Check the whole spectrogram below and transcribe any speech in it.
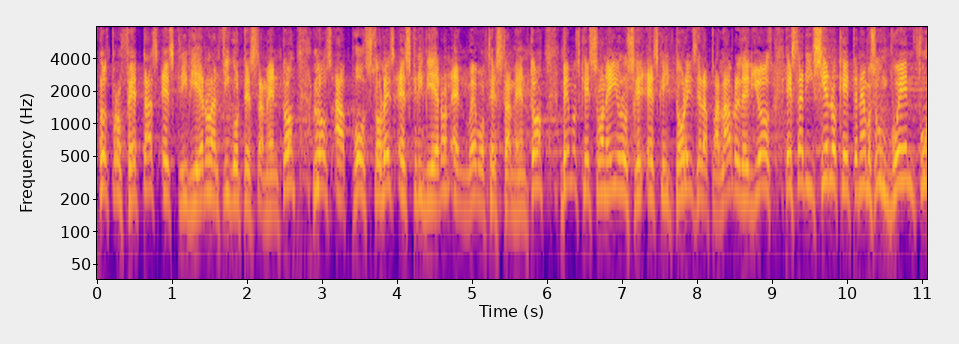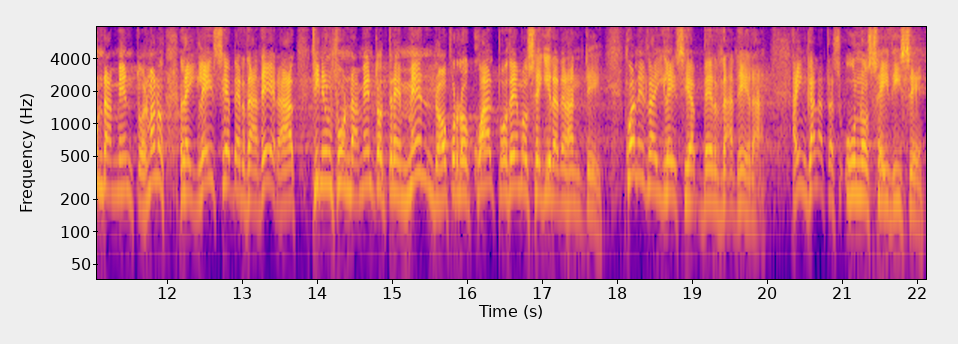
Los profetas escribieron el Antiguo Testamento, los apóstoles escribieron el Nuevo Testamento. Vemos que son ellos los escritores de la palabra de Dios. Está diciendo que tenemos un buen fundamento. Hermanos, la iglesia verdadera tiene un fundamento tremendo por lo cual podemos seguir adelante. ¿Cuál es la iglesia verdadera? Ahí en Gálatas 1.6 dice,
